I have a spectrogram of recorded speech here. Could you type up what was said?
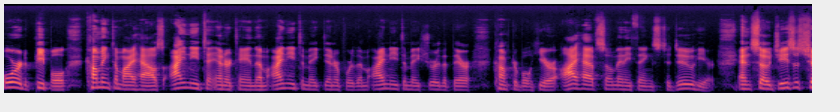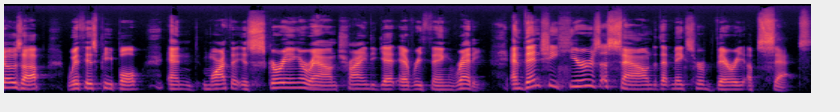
horde of people coming to my house. I need to entertain them. I need to make dinner for them. I need to make sure that they're comfortable here. I have so many things to do here. And so Jesus shows up with his people, and Martha is scurrying around trying to get everything ready. And then she hears a sound that makes her very upset.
